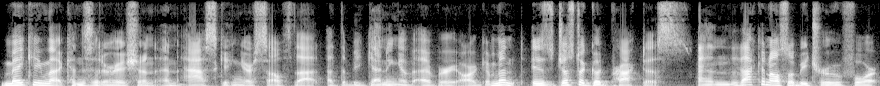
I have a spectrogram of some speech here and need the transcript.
Making that consideration and asking yourself that at the beginning of every argument is just a good practice. And that can also be true for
